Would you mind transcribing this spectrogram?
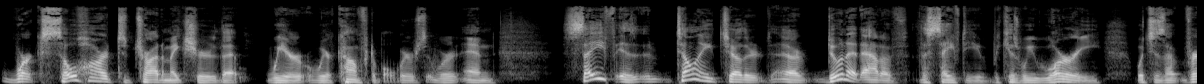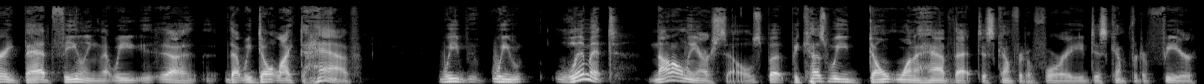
work so hard to try to make sure that we're, we're comfortable. We're, we're, and, safe is telling each other, uh, doing it out of the safety because we worry, which is a very bad feeling that we, uh, that we don't like to have. We, we limit not only ourselves, but because we don't want to have that discomfort of worry, discomfort of fear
